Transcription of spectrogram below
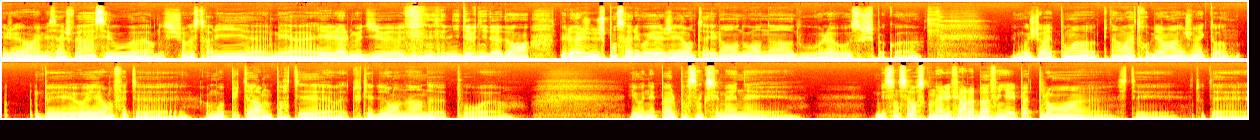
et j'ai envoyé un message, je fais, ah, c'est où Ah, Je suis en Australie. euh, mais, euh, et là, elle me dit, euh, ni d'Ève ni d'Adam, mais là, je, je pense à aller voyager en Thaïlande ou en Inde ou au Laos, je sais pas quoi. Et moi, je lui réponds, euh, putain, ouais, trop bien, je viens avec toi. Ben ouais, en fait, euh, un mois plus tard, on partait euh, toutes les deux en Inde pour euh, et au Népal pour cinq semaines, et... mais sans savoir ce qu'on allait faire là-bas. Enfin, il n'y avait pas de plan. euh, c'était tout. euh,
